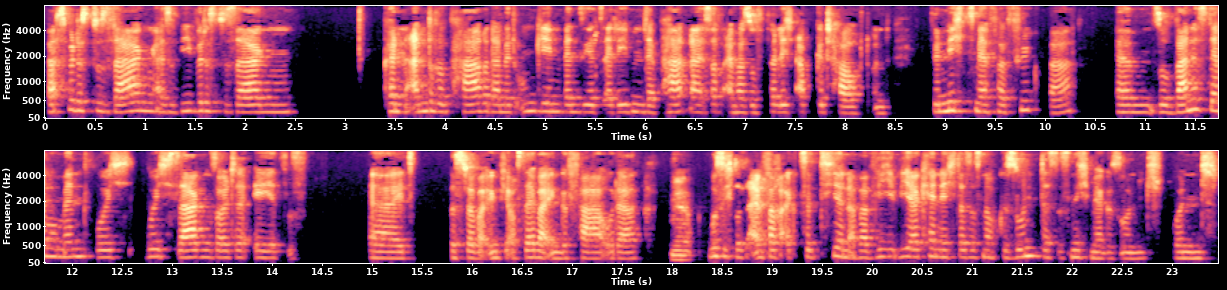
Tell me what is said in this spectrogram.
was würdest du sagen, also wie würdest du sagen, können andere Paare damit umgehen, wenn sie jetzt erleben, der Partner ist auf einmal so völlig abgetaucht und für nichts mehr verfügbar? Ähm, so wann ist der Moment, wo ich, wo ich sagen sollte, ey, jetzt ist, äh, jetzt bist du aber irgendwie auch selber in Gefahr oder ja. muss ich das einfach akzeptieren? Aber wie, wie erkenne ich, dass es noch gesund, das ist nicht mehr gesund und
